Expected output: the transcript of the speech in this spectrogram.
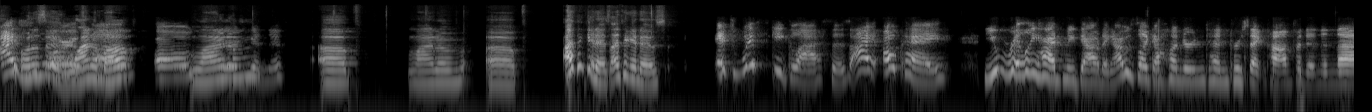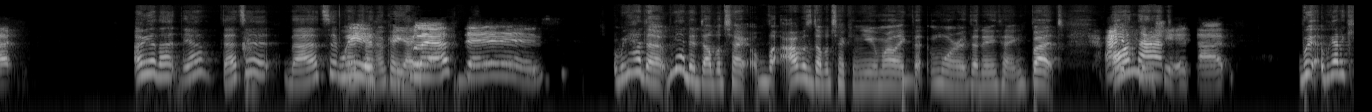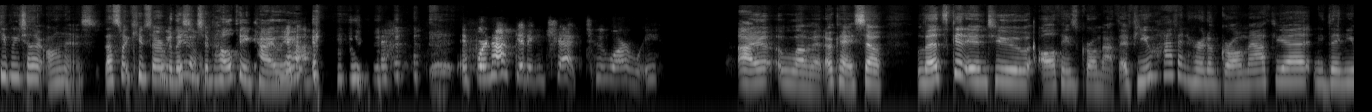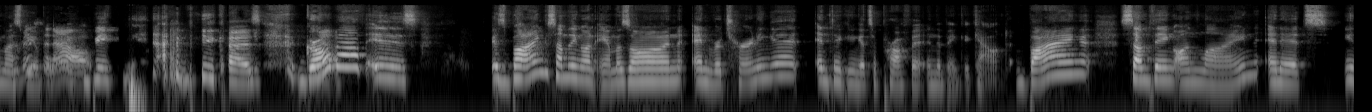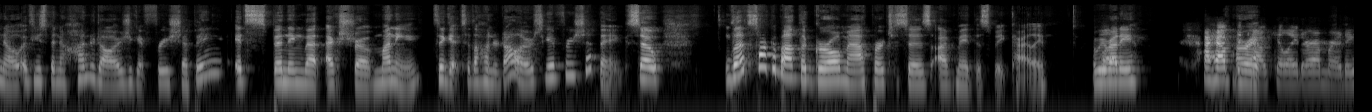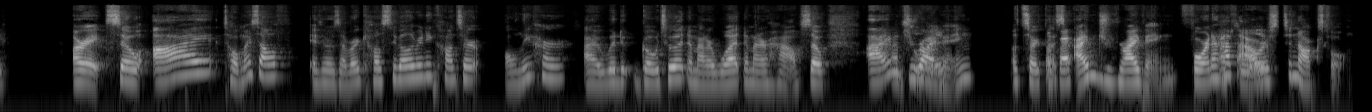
I want to swore Line 'em was. up? Oh, Line them goodness. Up, line them up. I think it is. I think it is. It's whiskey glasses. I okay. You really had me doubting. I was like 110% confident in that. Oh yeah, that yeah, that's it. That's it, my friend. Okay, yeah. Glasses. We had to we had to double check. but I was double checking you more like mm-hmm. that more than anything. But I On that- appreciate that. we we got to keep each other honest. That's what keeps our We do. relationship healthy, Kylie. Yeah. If we're not getting checked, who are we? I love it. Okay, so let's get into all things girl math. If you haven't heard of girl math yet, then you must You're be a boy. out. Be- because girl Yeah. math is is buying something on Amazon and returning it and thinking it's a profit in the bank account. Buying something online and it's, you know, if you spend $100, you get free shipping. It's spending that extra money to get to the $100 to get free shipping. So, let's talk about the girl math purchases I've made this week, Kylie. Are we Well, ready? I have the All right. calculator. I'm ready. All right. So I told myself if there was ever a Kelsea Ballerini concert, only her, I would go to it no matter what, no matter how. So I'm Absolutely. driving. Let's start this. Okay. I'm driving four and a half Absolutely. hours to Knoxville.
